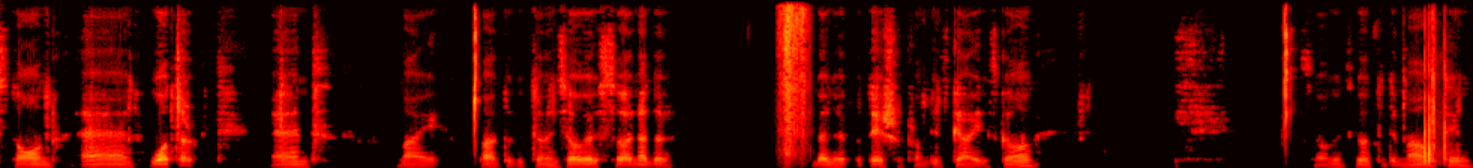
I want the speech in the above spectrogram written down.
Stone and water. And my part of the turn is over, so another bad reputation from this guy is gone. So let's go to the mountain.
